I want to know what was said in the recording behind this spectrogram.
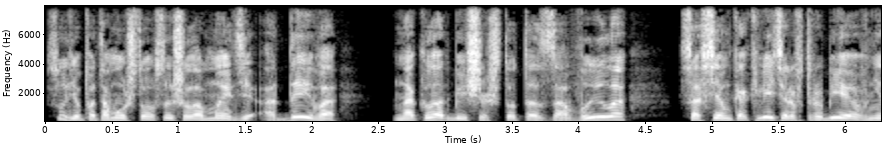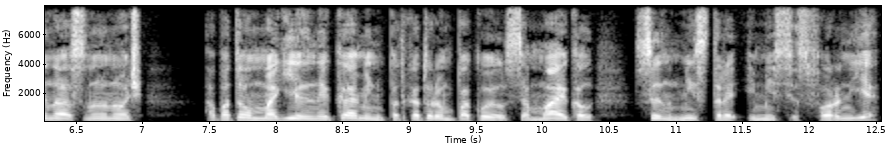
Судя по тому, что услышала Мэдди от Дэйва, на кладбище что-то завыло, совсем как ветер в трубе в ненастную ночь, а потом могильный камень, под которым покоился Майкл, сын мистера и миссис Форнье,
